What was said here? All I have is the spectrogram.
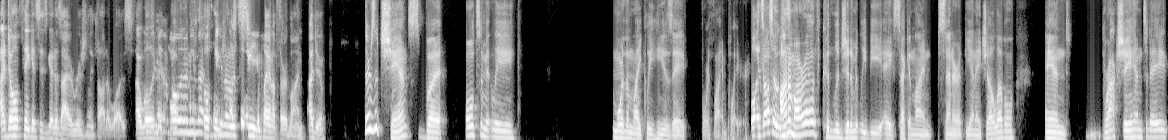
I don't think it's as good as I originally thought it was. I will admit. Yeah, that. well, I mean, that- still think, you know, I still think he can play on a third line. I do. There's a chance, but ultimately, more than likely, he is a fourth line player. Well, it's also Ponomarev could legitimately be a second line center at the NHL level. And Brock Sheahan today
